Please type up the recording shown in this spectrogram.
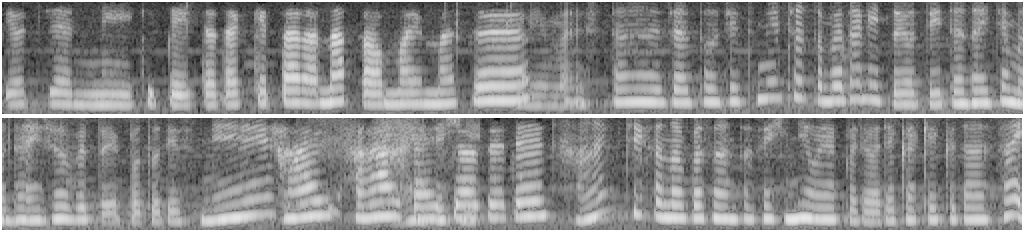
幼稚園に来ていただけたらなと思います。わかりました。じゃあ当日ね、ちょっとぶらりと寄っていただいても大丈夫ということですね。はい、はい、はい大丈夫です。はい、小さなお子さんとぜひね、親子でお出かけください。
